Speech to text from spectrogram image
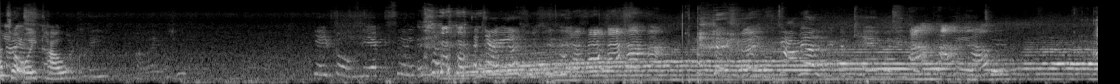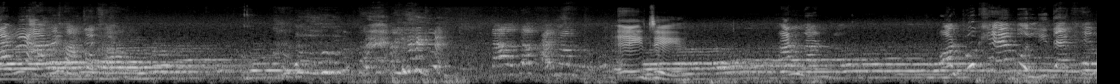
আচ্ছা ওই খাও। এরকম reaction। খেয়ে বলি দেখেন।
